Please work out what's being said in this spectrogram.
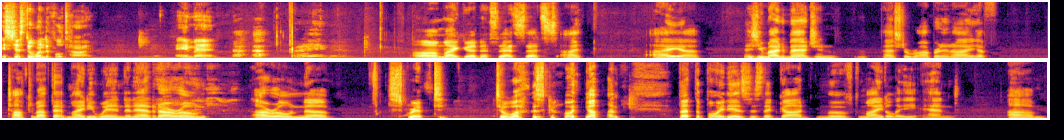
it's just a wonderful time. Amen. Oh my goodness, that's that's I I uh, as you might imagine, Pastor Robert and I have talked about that mighty wind and added our own our own uh, script to what was going on. But the point is, is that God moved mightily, and um,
